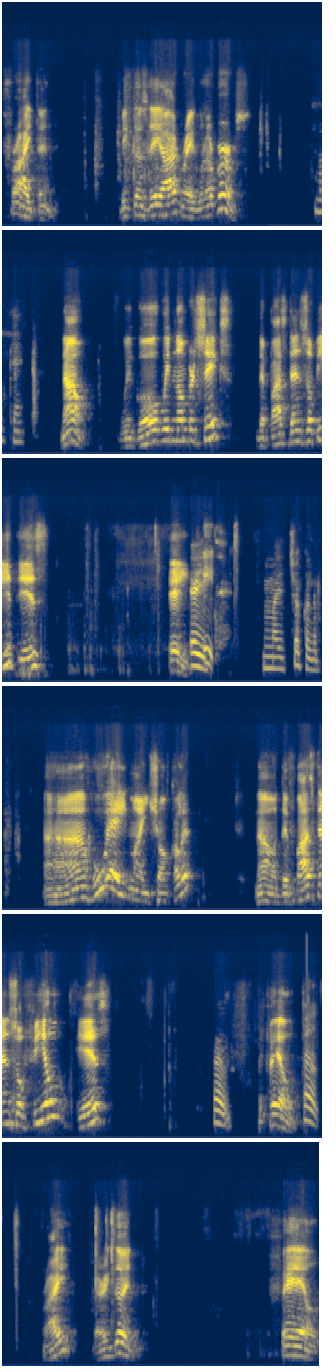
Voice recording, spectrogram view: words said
frighten, because they are regular verbs. Okay. Now, we go with number six. The past tense of it is ate. Eight. My chocolate. Uh-huh. Who ate my chocolate? Now, the past tense of feel is Felt. fail, Felt. right? Very good. Fail.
